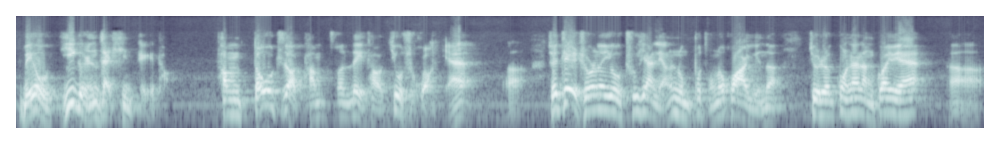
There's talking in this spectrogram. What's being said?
没有一个人在信这一套，他们都知道他们说那套就是谎言。啊，所以这时候呢，又出现两种不同的话语呢，就是共产党官员啊，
